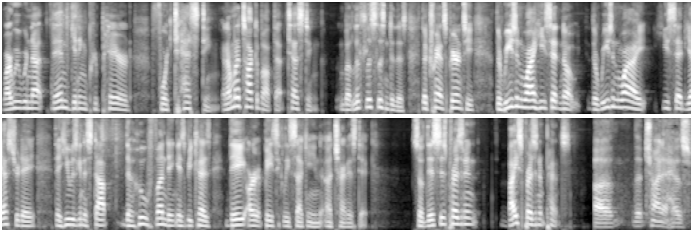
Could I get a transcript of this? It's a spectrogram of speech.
Why we were not then getting prepared for testing? And I'm going to talk about that testing. But let's let's listen to this. The transparency. The reason why he said no. The reason why he said yesterday that he was going to stop the WHO funding is because they are basically sucking uh, China's dick. So this is President, Vice President Pence. uh, that China has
